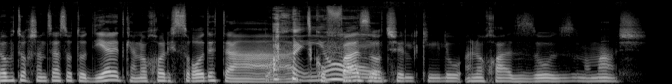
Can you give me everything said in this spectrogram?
לא בטוח שאני רוצה לעשות עוד ילד, כי אני לא יכולה לשרוד את וואי, התקופה יואו. הזאת של כאילו, אני לא יכולה לזוז, ממש.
